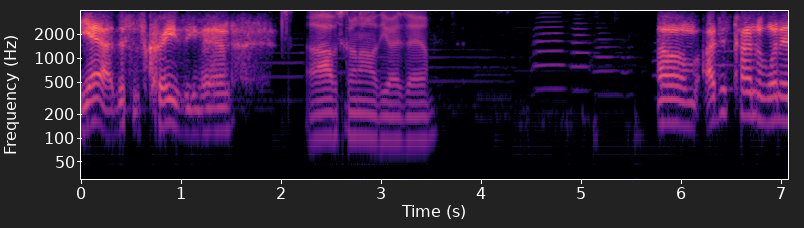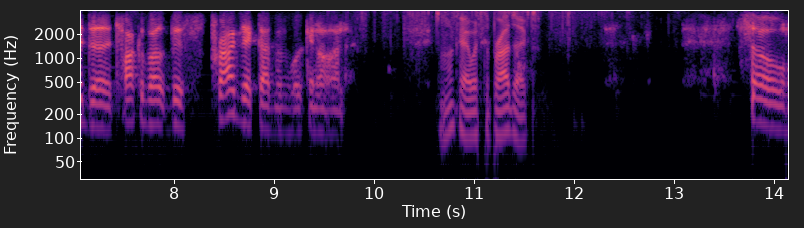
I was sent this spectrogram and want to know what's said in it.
Yeah, this is crazy, man. Uh, what's going on with you, Isaiah? Um, I just kind of wanted to talk about this project I've been working on. Okay, what's the project? So,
